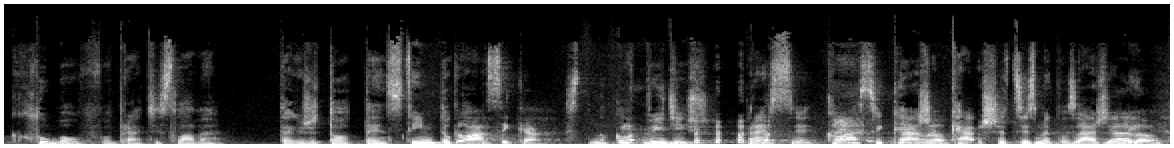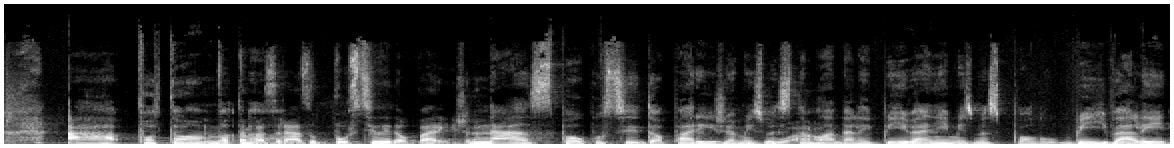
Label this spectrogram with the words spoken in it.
klubov v Bratislave. Takže to, ten s týmto... Klasika. No, kla, vidíš, presne. Klasika, že ka, všetci sme to zažili. Ano. A potom... A potom vás zrazu pustili do Paríža. Nás spolu pustili do Paríža, my sme wow. si tam hľadali bývanie, my sme spolu bývali.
